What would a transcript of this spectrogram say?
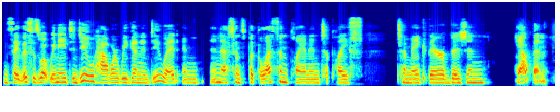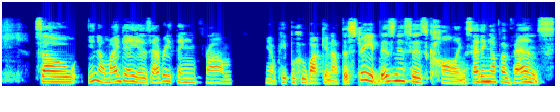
and say, this is what we need to do. How are we going to do it? And in essence, put the lesson plan into place to make their vision happen. So, you know, my day is everything from, you know, people who walk in off the street, businesses calling, setting up events,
